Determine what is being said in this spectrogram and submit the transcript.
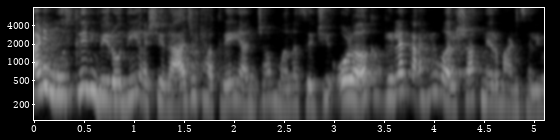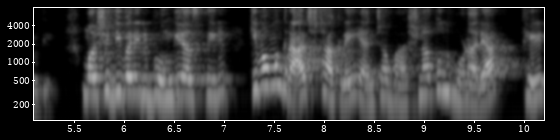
आणि मुस्लिम विरोधी अशी राज ठाकरे यांच्या मनसेची ओळख गेल्या काही वर्षात निर्माण झाली होती. मशिदीवरील भोंगे असतील किंवा मग राज ठाकरे यांच्या भाषणातून होणाऱ्या थेट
